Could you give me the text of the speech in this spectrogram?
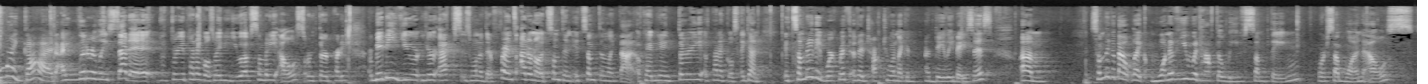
Oh my God, I literally said it. The Three of Pentacles, maybe you have somebody else or third party, or maybe your your ex is one of their friends. I don't know. It's something, it's something like that. Okay, I'm getting Three of Pentacles. Again, it's somebody they work with or they talk to on like a, a daily basis. Um, something about like one of you would have to leave something or someone else.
